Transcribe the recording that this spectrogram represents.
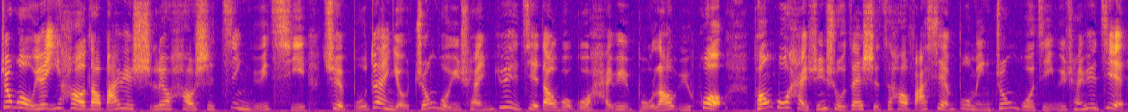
中国五月一号到八月十六号是禁渔期，却不断有中国渔船越界到我国海域捕捞渔获。澎湖海巡署在十四号发现不明中国籍渔船越界，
